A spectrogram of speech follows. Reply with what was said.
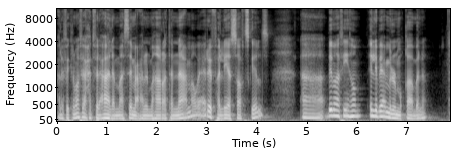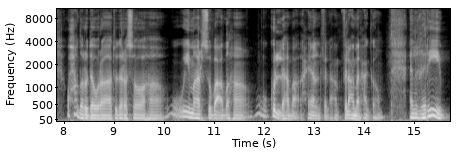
على فكرة ما في أحد في العالم ما سمع عن المهارات الناعمة ويعرفها اللي هي ال soft skills آه بما فيهم اللي بيعملوا المقابلة. وحضروا دورات ودرسوها ويمارسوا بعضها وكلها أحيانا في العمل حقهم. الغريب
